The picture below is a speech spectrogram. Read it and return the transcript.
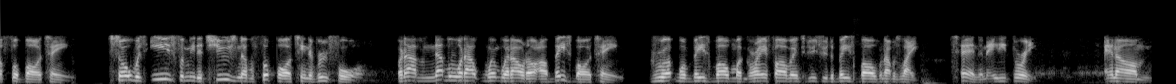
a football team, so it was easy for me to choose another football team to root for. But I've never without went without a, a baseball team. Grew up with baseball. My grandfather introduced me to baseball when I was like ten in '83. And um,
